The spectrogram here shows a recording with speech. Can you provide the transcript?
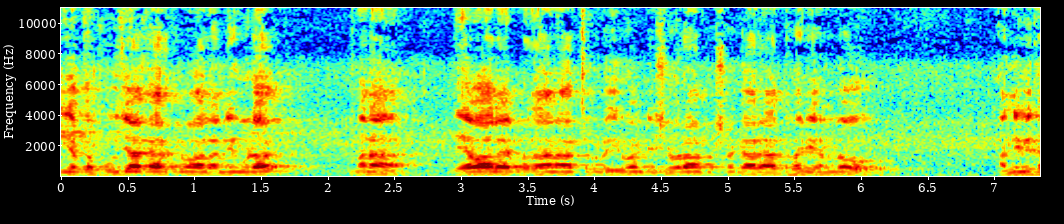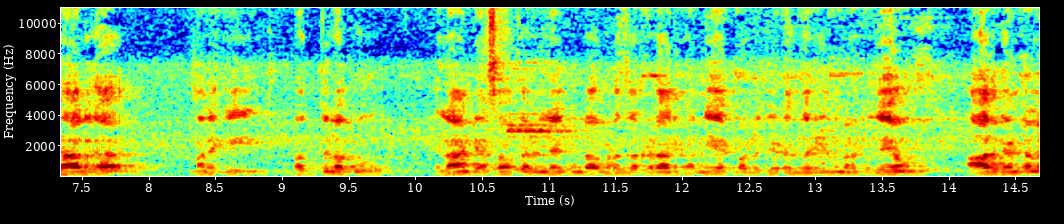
ఈ యొక్క పూజా కార్యక్రమాలన్నీ కూడా మన దేవాలయ ప్రధాన అర్చకులు ఇరువంటి శివరామకృష్ణ గారి ఆధ్వర్యంలో అన్ని విధాలుగా మనకి భక్తులకు ఎలాంటి అసౌకర్యం లేకుండా కూడా జరగడానికి అన్ని ఏర్పాట్లు చేయడం జరిగింది. మనకు ఉదయం ఆరు గంటల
